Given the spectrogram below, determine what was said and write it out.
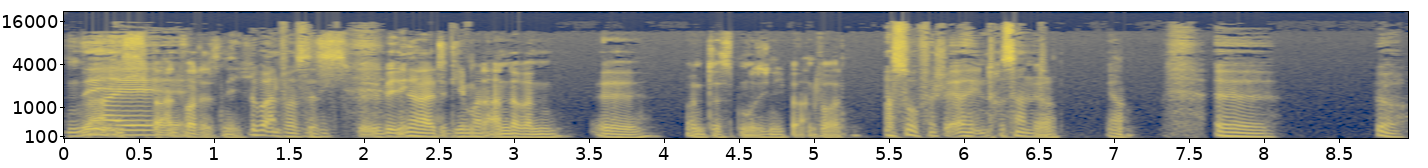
Nee, ich beantworte es nicht. Du beantwortest es Das beinhaltet jemand anderen äh, und das muss ich nicht beantworten. Ach so, verstehe. Äh, interessant. Ja. Ja. Äh, ja,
